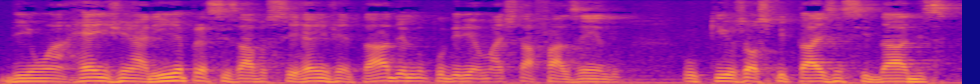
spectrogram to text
de uma reengenharia, precisava ser reinventado, ele não poderia mais estar fazendo o que os hospitais em cidades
